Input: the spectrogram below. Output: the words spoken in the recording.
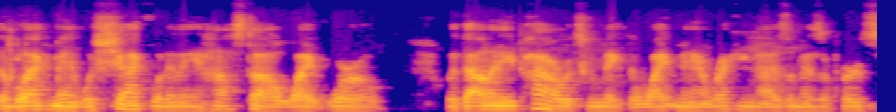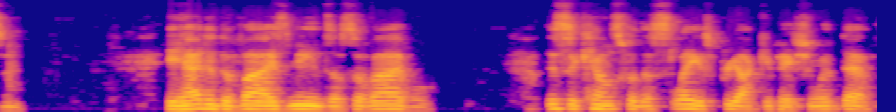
The black man was shackled in a hostile white world without any power to make the white man recognize him as a person. He had to devise means of survival. This accounts for the slave's preoccupation with death.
